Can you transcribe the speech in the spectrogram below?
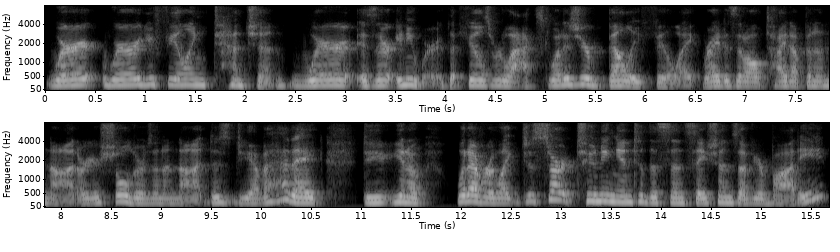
Where where are you feeling tension? Where is there anywhere that feels relaxed? What does your belly feel like right? Is it all tied up in a knot? Or your shoulders in a knot? Does do you have a headache? Do you you know whatever like just start tuning into the sensations of your body.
